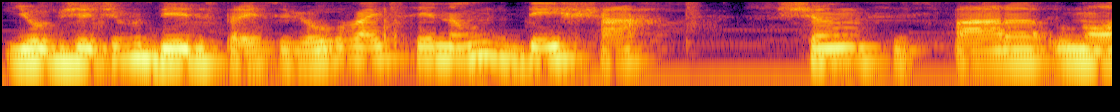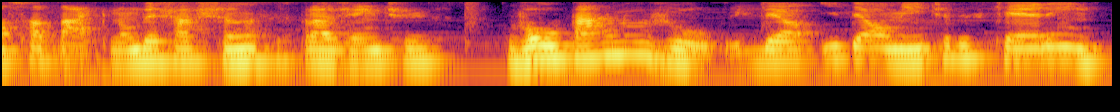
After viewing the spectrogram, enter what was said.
E o objetivo deles para esse jogo vai ser não deixar chances para o nosso ataque, não deixar chances para a gente voltar no jogo. Ideal, idealmente eles querem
